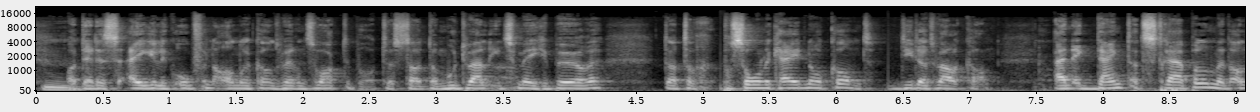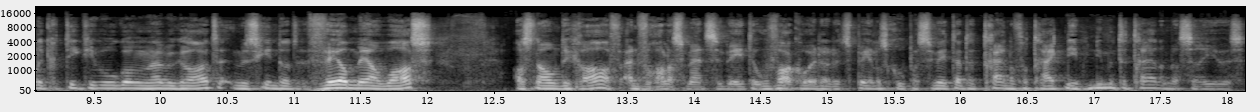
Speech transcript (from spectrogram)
Hmm. Maar dit is eigenlijk ook van de andere kant weer een zwaktebod. Dus dat, er moet wel iets mee gebeuren, dat er persoonlijkheid nog komt, die dat wel kan. En ik denk dat Streppel, met alle kritiek die we ook over hem hebben gehad, misschien dat veel meer was als nou de graaf. En vooral als mensen weten, hoe vaak hoor je dat uit spelersgroep, als ze weten dat de trainer vertrekt, neemt niemand de trainer meer serieus.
